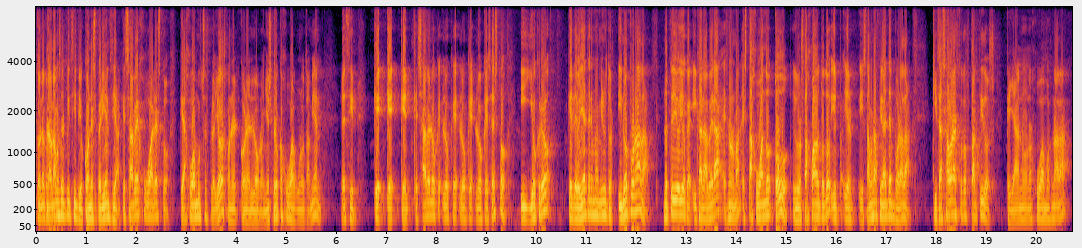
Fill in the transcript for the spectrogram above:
con lo que hablamos del principio, con experiencia, que sabe jugar esto, que ha jugado muchos playoffs con el, con el Logroñés, creo que jugó alguno también. Es decir, que, que- que- que sabe lo que, lo, que, lo, que, lo que es esto. Y yo creo que debería tener más minutos. Y no por nada. No te digo yo que. Y Calavera es normal, está jugando todo. Y lo está jugando todo. Y estamos a final de temporada. Quizás ahora estos dos partidos, que ya no nos jugamos nada,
